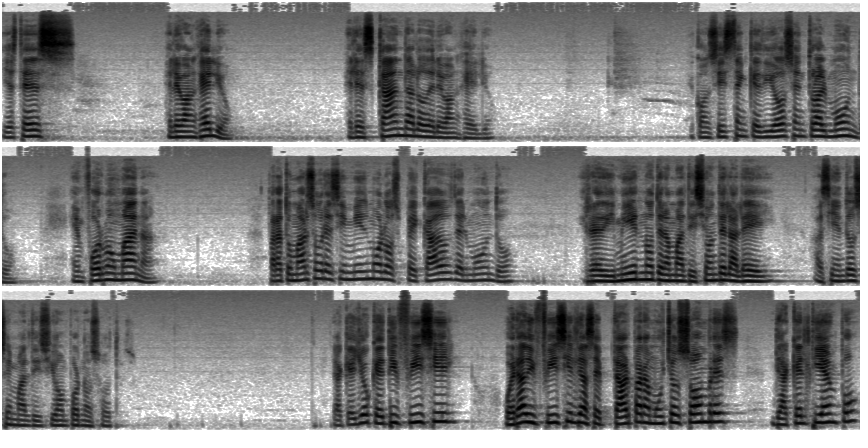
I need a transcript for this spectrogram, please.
Y este es el Evangelio, el escándalo del Evangelio, que consiste en que Dios entró al mundo en forma humana para tomar sobre sí mismo los pecados del mundo y redimirnos de la maldición de la ley, haciéndose maldición por nosotros. Y aquello que es difícil o era difícil de aceptar para muchos hombres de aquel tiempo,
